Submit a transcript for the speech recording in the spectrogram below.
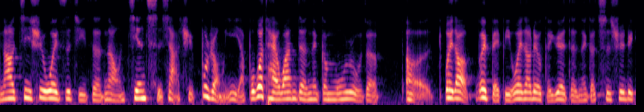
然后继续为自己的那种坚持下去不容易啊。不过台湾的那个母乳的呃喂到喂 baby 喂到六个月的那个持续率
